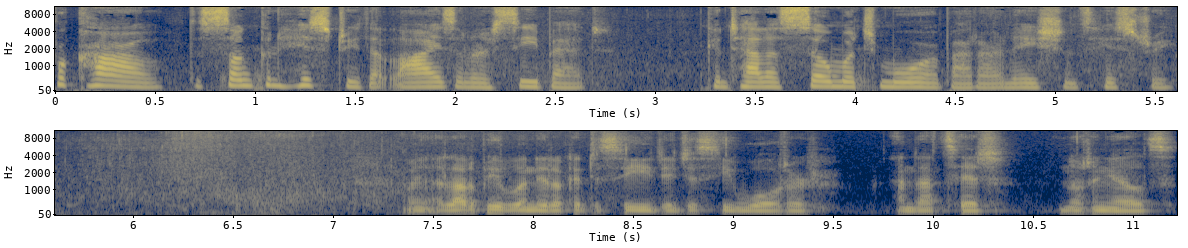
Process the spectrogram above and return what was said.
For Carl, the sunken history that lies on our seabed can tell us so much more about our nation's history. I mean, a lot of people, when they look at the sea, they just see water, and that's it, nothing else.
